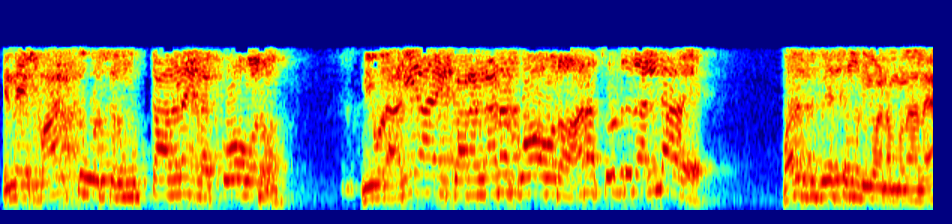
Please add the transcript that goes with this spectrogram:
என்னை பார்த்து ஒருத்தர் முட்டாள்னா எனக்கு கோவம் வரும். நீ ஒரு அநியாயக்காரன் கோவம் வரும். ஆனா சொல்றது அல்லாவே. மறுத்து பேச முடியுமா நம்மளால?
